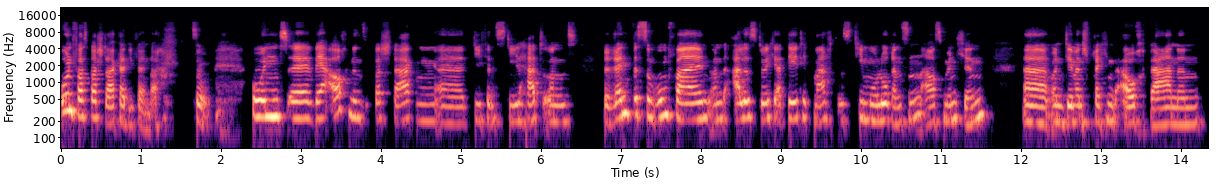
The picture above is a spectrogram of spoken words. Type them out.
Unfassbar starker Defender. So. Und äh, wer auch einen super starken äh, Defense-Stil hat und rennt bis zum Umfallen und alles durch Athletik macht, ist Timo Lorenzen aus München. Äh, und dementsprechend auch da ein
